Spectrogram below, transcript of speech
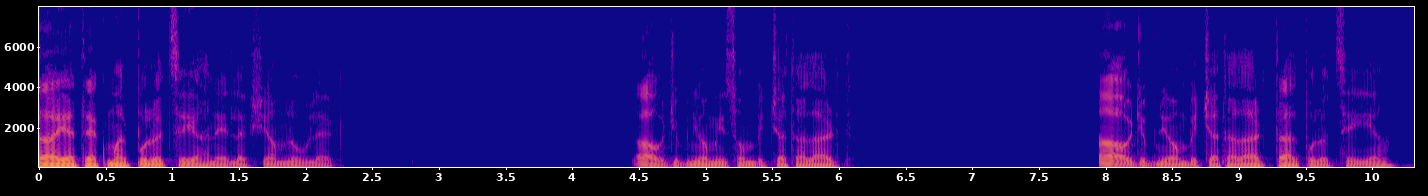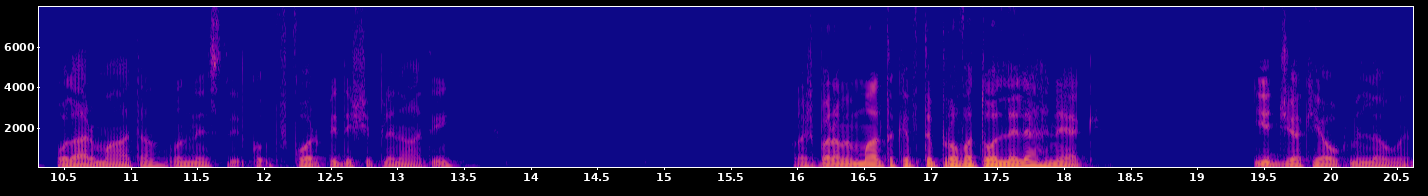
tajatek mal-pulizija ħnejdlek x'jagħmlulek. Aw ġibnihom jisom biċċa tal-art. Aw ġibnihom biċċa tal-art tal-pulizija u l-armata u n-nies f'korpi dixxiplinati. Għax barra minn Malta kif tipprova tolli leħnek, jidġek jawk mill-ewwel.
